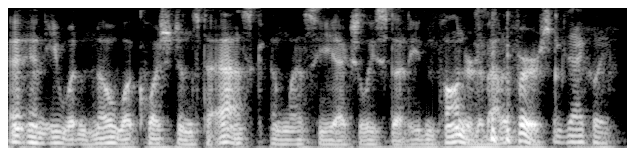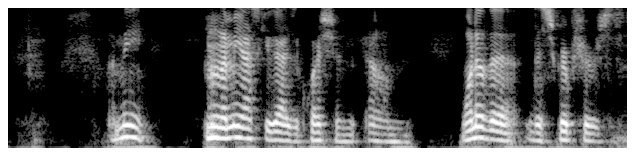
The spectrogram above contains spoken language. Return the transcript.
And, and, he wouldn't know what questions to ask unless he actually studied and pondered about it first. exactly. Let me let me ask you guys a question. Um, one of the the scriptures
